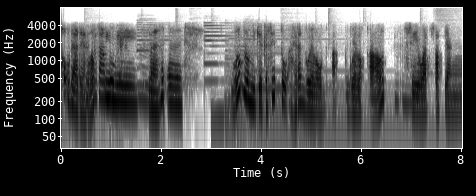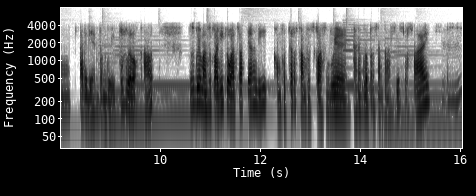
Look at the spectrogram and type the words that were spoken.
kok udah ada yang login ya? nih Hmm. nah heeh. gue belum mikir ke situ akhirnya gue log gue log out Mm-mm. si WhatsApp yang ada di handphone gue itu gue lockout terus gue masuk lagi ke WhatsApp yang di komputer kampus kelas gue. Karena gue presentasi selesai. Mm-mm.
